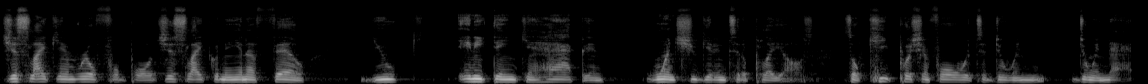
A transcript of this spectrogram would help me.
Just like in real football, just like in the NFL, you anything can happen once you get into the playoffs. So keep pushing forward to doing doing that.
